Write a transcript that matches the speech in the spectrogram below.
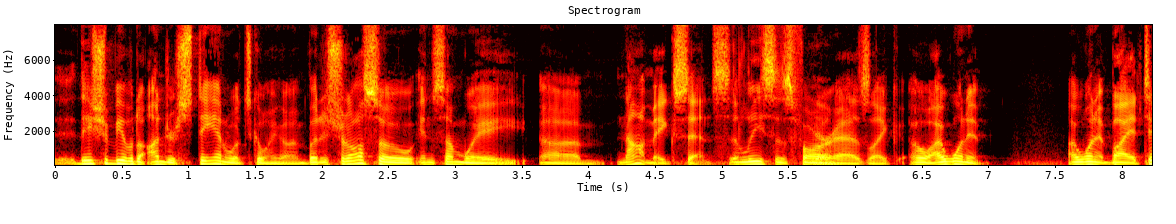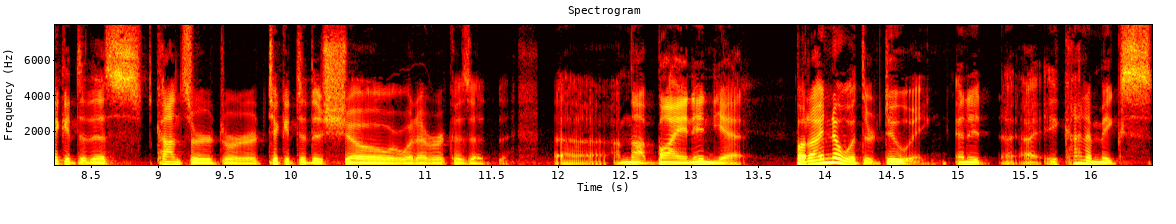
they should be able to understand what's going on, but it should also, in some way, um, not make sense. At least as far Yeah. as like, oh, I wouldn't, I wouldn't buy a ticket to this concert or a ticket to this show or whatever because uh, I'm not buying in yet. But I know what they're doing, and it I, it kind of makes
